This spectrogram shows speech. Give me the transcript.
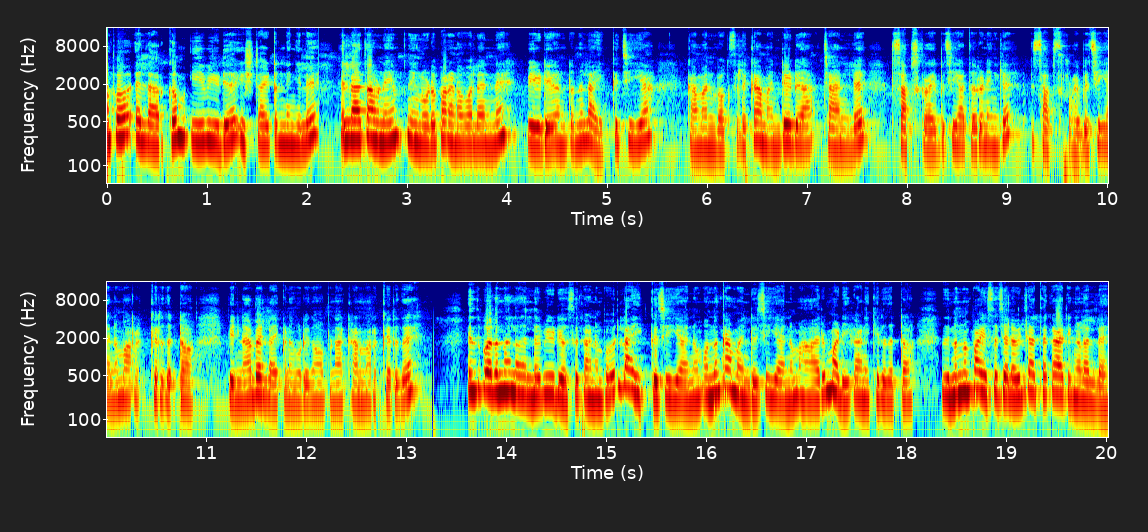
അപ്പോൾ എല്ലാവർക്കും ഈ വീഡിയോ ഇഷ്ടമായിട്ടുണ്ടെങ്കിൽ എല്ലാ തവണയും നിങ്ങളോട് പറയണ പോലെ തന്നെ വീഡിയോ കണ്ടൊന്ന് ലൈക്ക് ചെയ്യുക. കമന്റ് ബോക്സിൽ കമന്റ് ഇടുക. ചാനൽ സബ്സ്ക്രൈബ് ചെയ്യാത്തവരുണ്ടെങ്കിൽ സബ്സ്ക്രൈബ് ചെയ്യാനും മറക്കരുത് കേട്ടോ പിന്നെ ബെല്ലൈക്കണും കൂടി ഓപ്പൺ ആക്കാൻ മറക്കരുത്. ഇതുപോലെ നല്ല നല്ല വീഡിയോസ് കാണുമ്പോൾ ഒരു ലൈക്ക് ചെയ്യാനും ഒന്ന് കമന്റ് ചെയ്യാനും ആരും മടി കാണിക്കരുത് കേട്ടോ ഇതിനൊന്നും പൈസ ചിലവില്ലാത്ത കാര്യങ്ങളല്ലേ.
